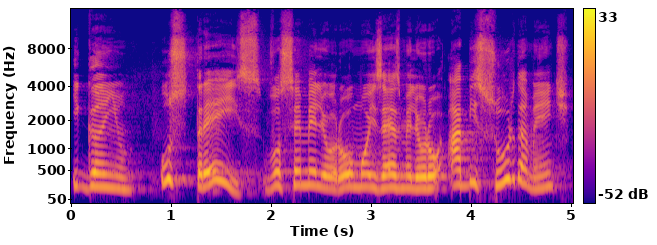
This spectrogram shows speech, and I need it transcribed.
e ganho. Os três você melhorou, Moisés melhorou absurdamente,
